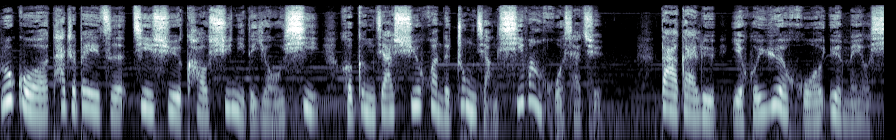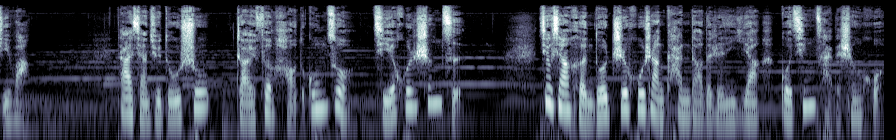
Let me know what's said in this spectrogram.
如果他这辈子继续靠虚拟的游戏和更加虚幻的中奖希望活下去，大概率也会越活越没有希望。他想去读书，找一份好的工作，结婚生子，就像很多知乎上看到的人一样过精彩的生活。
